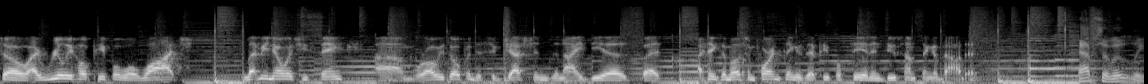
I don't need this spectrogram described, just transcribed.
So I really hope people will watch. Let me know what you think. Um, we're always open to suggestions and ideas, but I think the most important thing is that people see it and do something about it. Absolutely,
